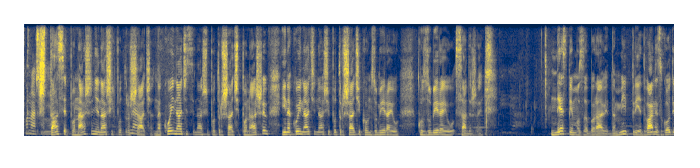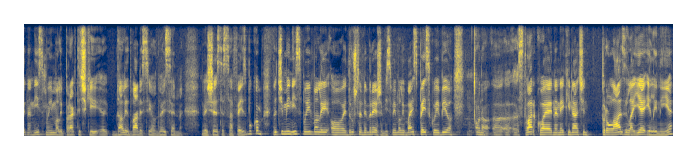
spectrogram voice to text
ponašanje. šta se ponašanje naših potrošača, na koji način se naši potrošači ponašaju i na koji način naši potrošači konzumiraju, konzumiraju sadržaj ne smijemo zaboraviti da mi prije 12 godina nismo imali praktički, e, da li je 12, evo 2007. 2006. sa Facebookom, znači mi nismo imali ovaj, društvene mreže, mi smo imali MySpace koji je bio ono, e, e, stvar koja je na neki način prolazila je ili nije,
